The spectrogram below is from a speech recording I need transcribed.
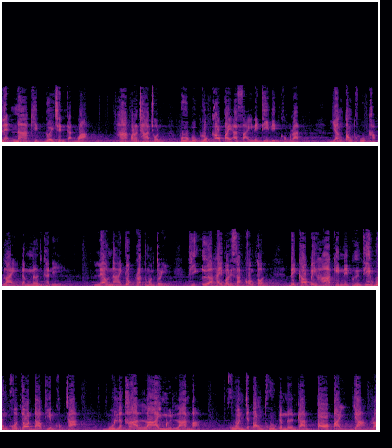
และน่าคิดด้วยเช่นกันว่า หากประชาชนผู้บุกรุกเข้าไปอาศัยในที่ดินของรัฐ ยังต้องถูกขับไล่ดำเนินคดี แล้วนายกรัฐมนตรีที่เอื้อให้บริษัทของตน ได้เข้าไปหากินในพื้นที่วงโคจรดาวเทียมของชาติ มูลค่าหลายหมื่นล้านบาท ควรจะต้องถูกดำเนินการต่อไปอย่างไร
